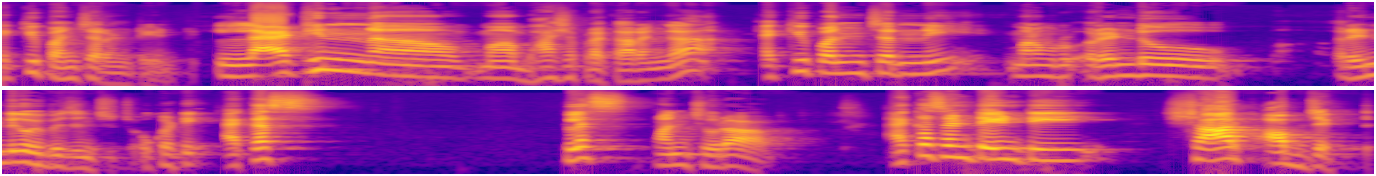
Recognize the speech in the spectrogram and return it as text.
ఎక్యుపంచర్ అంటే ఏంటి? లాటిన్ భాష ప్రకారంగా ఎక్యుపంచర్ని మనం రెండు రెండుగా విభజించవచ్చు. ఒకటి అకస్ ప్లస్ పంచురా. అకస్ అంటే ఏంటి? Sharp object.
